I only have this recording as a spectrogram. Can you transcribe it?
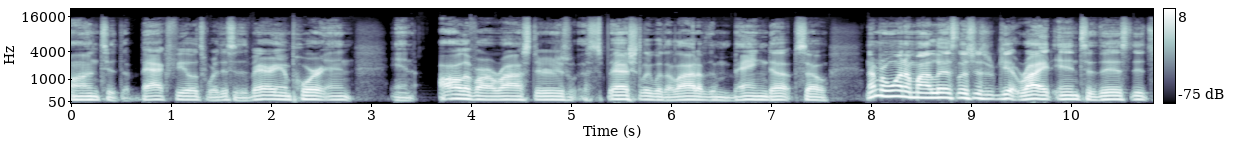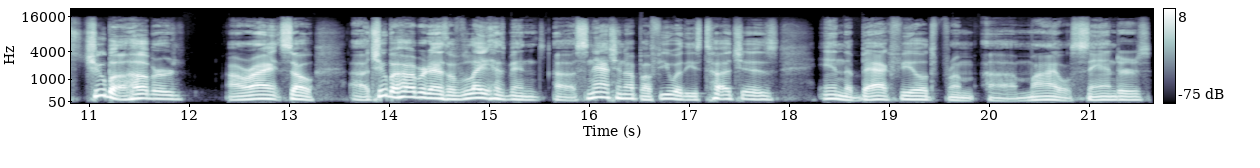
on to the backfields where this is very important in all of our rosters, especially with a lot of them banged up. So, number one on my list, let's just get right into this. It's Chuba Hubbard. All right. So, uh, Chuba Hubbard, as of late, has been uh, snatching up a few of these touches in the backfield from uh, Miles Sanders.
